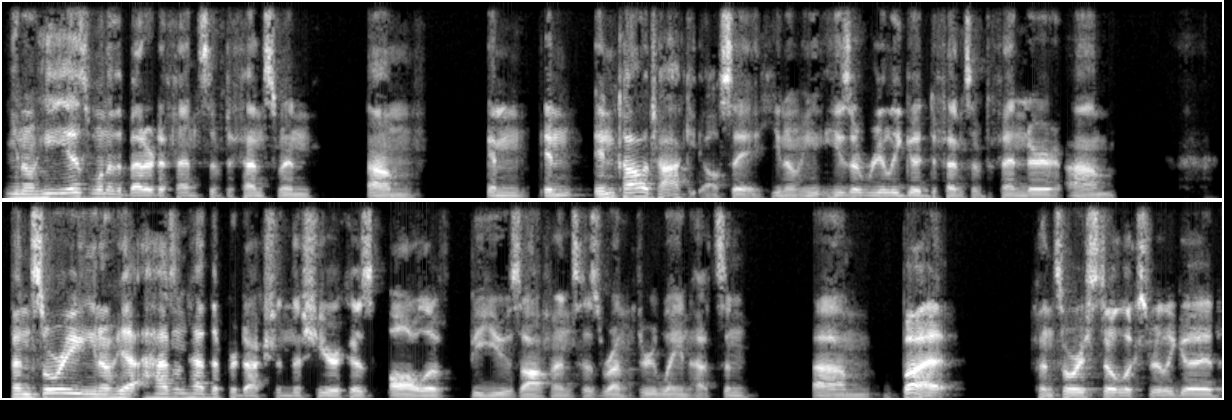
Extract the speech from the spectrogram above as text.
you know, he is one of the better defensive defensemen um, in in in college hockey. I'll say, you know, he he's a really good defensive defender. Um, you know, he hasn't had the production this year because all of BU's offense has run through Lane Hutson. Um, but Fensore still looks really good.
